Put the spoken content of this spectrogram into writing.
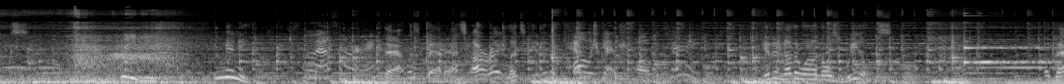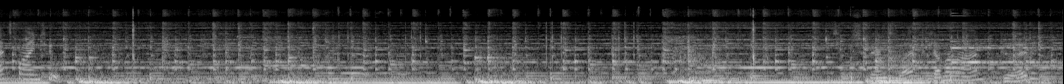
Bucks. Mini. Mini. Oh, that's alright. That was badass. All right, let's get it again. Oh, we got, okay. Get another one of those wheels. Oh, that's fine too. Two spins left. Come on. Good.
